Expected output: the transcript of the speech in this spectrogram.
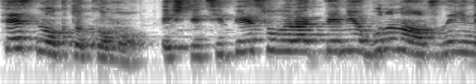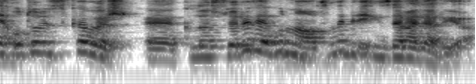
test.com'u HTTPS olarak deniyor. Bunun altında yine autodiscover e, klasörü ve bunun altında bir XML arıyor.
